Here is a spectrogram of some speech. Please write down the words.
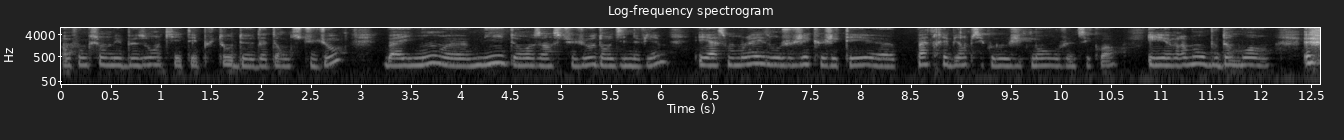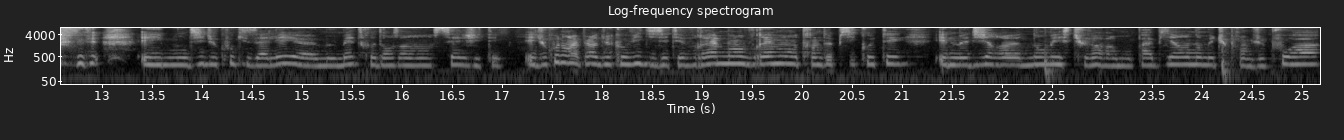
en fonction de mes besoins qui étaient plutôt d'être dans le studio, bah ils m'ont euh, mis dans un studio dans le 19e et à ce moment-là, ils ont jugé que j'étais euh, pas très bien psychologiquement ou je ne sais quoi. Et vraiment au bout d'un mois. hein. et ils m'ont dit du coup qu'ils allaient euh, me mettre dans un CLJT. Et du coup, dans la période du Covid, ils étaient vraiment, vraiment en train de psychoter et de me dire euh, non mais tu vas vraiment pas bien, non mais tu prends du poids,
